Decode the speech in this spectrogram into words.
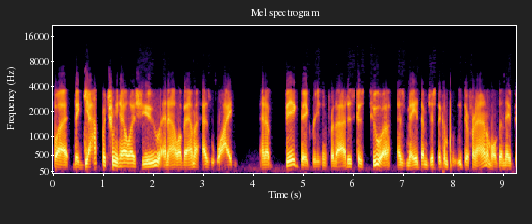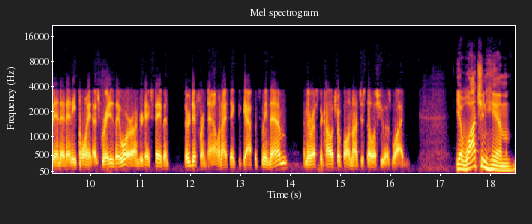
but the gap between LSU and Alabama has widened and a big, big reason for that is because Tua has made them just a completely different animal than they've been at any point. As great as they were under Nick Saban, they're different now. And I think the gap between them and the rest of college football, not just LSU, has widened. Yeah, watching him,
